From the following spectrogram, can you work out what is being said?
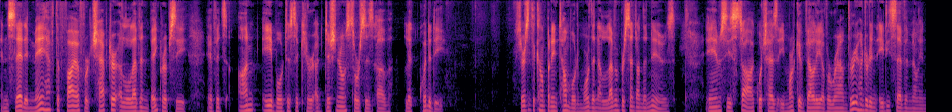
and said it may have to file for Chapter 11 bankruptcy if it's unable to secure additional sources of liquidity. Shares of the company tumbled more than 11% on the news, AMC stock, which has a market value of around $387 million,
